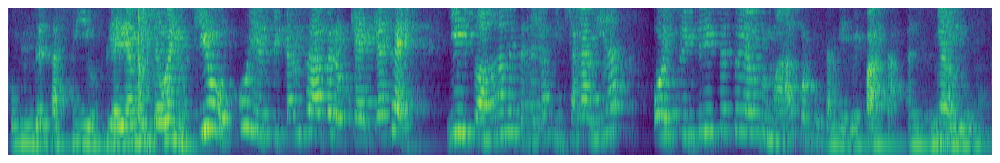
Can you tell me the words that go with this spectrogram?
como un desafío, diariamente, bueno, uy, estoy cansada, pero ¿qué hay que hacer? Listo, vamos a meterle la ficha a la vida, o estoy triste, estoy abrumada, porque también me pasa, a veces me abrumo.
